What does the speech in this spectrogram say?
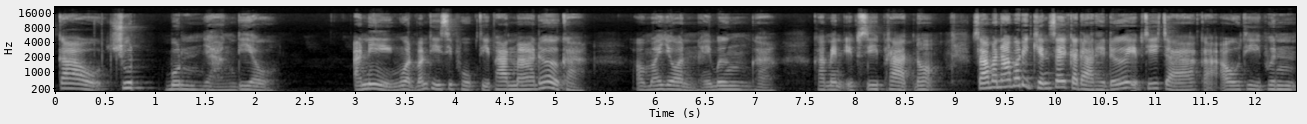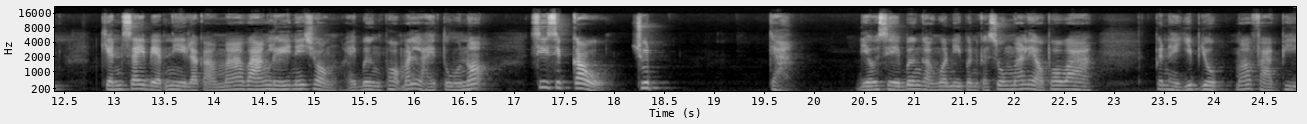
49 ชุดบนอย่างเดียว อันนี้งวดวันที่16ที่ผ่านมาเด้อค่ะ เอามาย้อนให้เบิ่งค่ะ ค่ะแม่น FC พลาดเนาะสามณะบ่ได้เขียนใส่กระดาษให้เด้อ FC จ๋าก็เอาที่เพิ่นเขียนใส่แบบนี้แล้วก็มาวางเลยในช่อง ให้เบิ่งเพราะมันหลายตัวเนาะ49ชุดจ้ะเดี๋ยวเสเบิ่งค่ะวันนี้เพิ่นก็ส่งมาแล้วเพราะว่าเพิ่นให้ยิบยกมาฝากพี่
